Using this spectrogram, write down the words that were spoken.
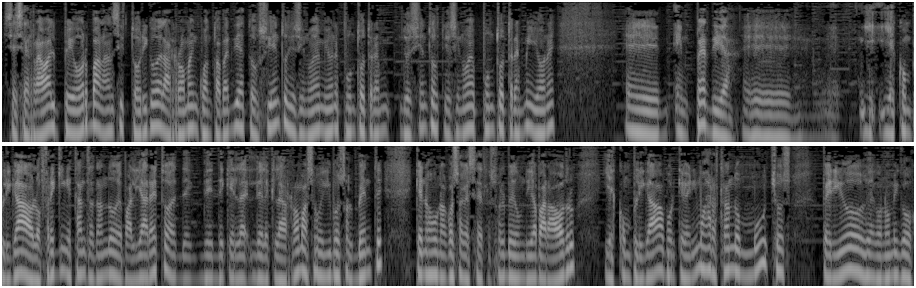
se cerraba el peor balance histórico de la Roma en cuanto a pérdidas 219 millones 219.3 millones eh, en pérdida eh, y, es complicado. Los Freaking están tratando de paliar esto de, que la, de que la Roma sea un equipo solvente, que no es una cosa que se resuelve de un día para otro. Y es complicado porque venimos arrastrando muchos periodos económicos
